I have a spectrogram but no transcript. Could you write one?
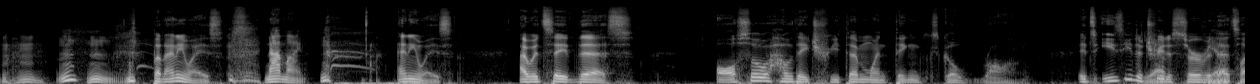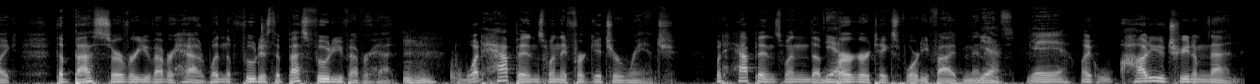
hmm Mm-hmm. But anyways, Not mine. anyways, I would say this. Also, how they treat them when things go wrong. It's easy to treat a server Yeah. that's like the best server you've ever had when the food is the best food you've ever had. Mm-hmm. But what happens when they forget your ranch? What happens when the Yeah. burger takes 45 yeah. minutes? yeah, yeah, yeah. Like, how do you treat them then?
